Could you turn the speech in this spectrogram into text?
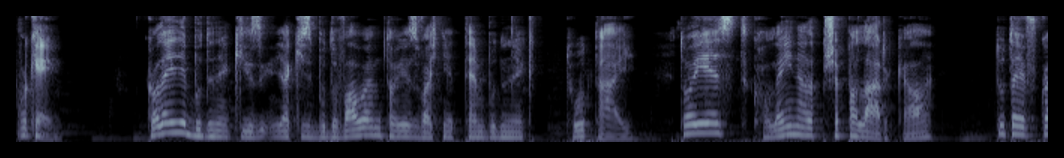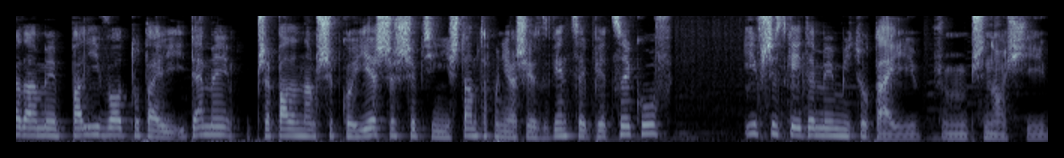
Okej. Kolejny budynek, jaki- jaki zbudowałem, to jest właśnie ten budynek tutaj. To jest kolejna przepalarka. Tutaj wkładamy paliwo, tutaj itemy. Przepala nam szybko jeszcze szybciej niż tamta, ponieważ jest więcej piecyków. I wszystkie itemy mi tutaj mm, przynosi.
